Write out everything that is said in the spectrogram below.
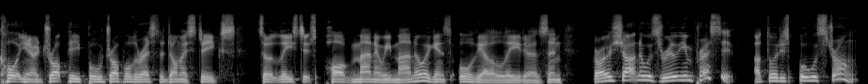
call you know drop people, drop all the rest of the domestiques. So at least it's Pog mano y mano against all the other leaders. And Großschartner was really impressive. I thought his pull was strong.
